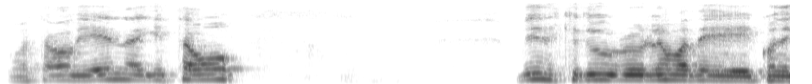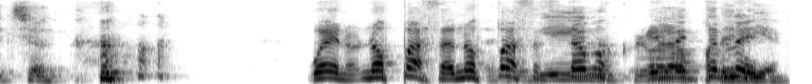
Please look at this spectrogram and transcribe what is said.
¿Cómo estamos? Bien, aquí estamos. Bien, es que tuve problemas de conexión. bueno, nos pasa, nos pasa. estamos en la internet.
